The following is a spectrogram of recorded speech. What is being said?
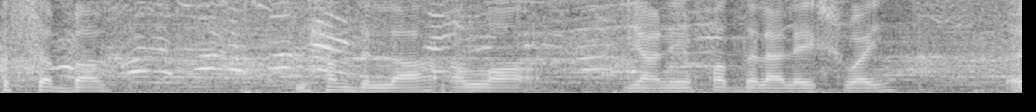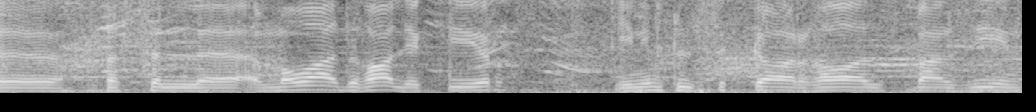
بتسبب الحمد لله الله يعني مفضل علي شوي. آه، بس المواد غالية كثير يعني مثل سكر غاز بنزين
